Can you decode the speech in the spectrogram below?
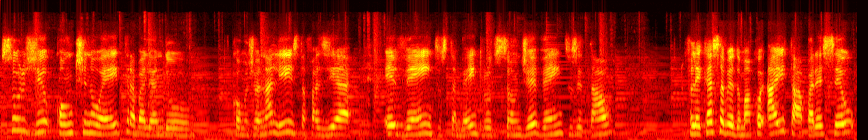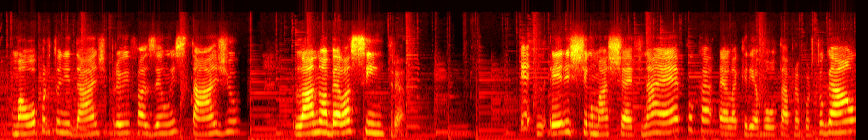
surgiu, continuei trabalhando como jornalista, fazia eventos também, produção de eventos e tal. Falei, quer saber de uma coisa? Aí tá, apareceu uma oportunidade para eu ir fazer um estágio lá no Abela Sintra. E, eles tinham uma chefe na época, ela queria voltar para Portugal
